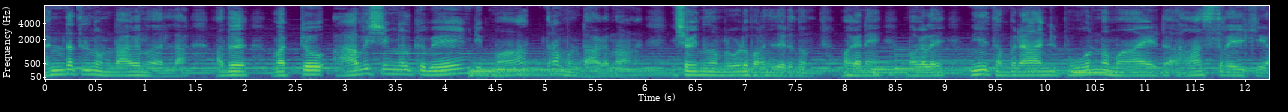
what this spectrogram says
ബന്ധത്തിൽ നിന്നുണ്ടാകുന്നതല്ല അത് മറ്റു ആവശ്യങ്ങൾക്ക് വേണ്ടി മാത്രം ഉണ്ടാകുന്നതാണ്. ഈശോ ഇന്ന് നമ്മളോട് പറഞ്ഞു തരുന്നു മകനെ മകളെ നീ തമ്പുരാനിൽ പൂർണമായിട്ട് ആശ്രയിക്കുക.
